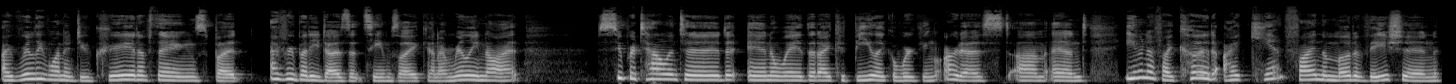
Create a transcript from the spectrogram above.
I really want to do creative things, but everybody does, it seems like, and I'm really not super talented in a way that I could be like a working artist. Um, and even if I could, I can't find the motivation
